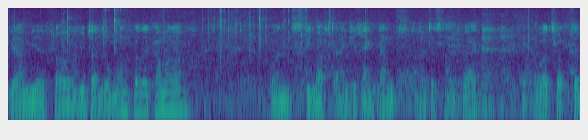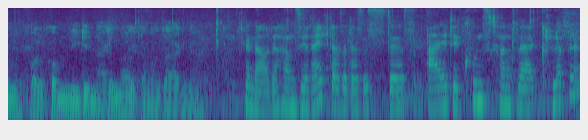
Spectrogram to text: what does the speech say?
Wir haben hier Frau Jutta Lohmann vor der Kamera und die macht eigentlich ein ganz altes Handwerk, aber trotzdem vollkommen niegelnagelneu, kann man sagen. Ne? Genau, da haben Sie recht. Also das ist das alte Kunsthandwerk Klöppeln.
